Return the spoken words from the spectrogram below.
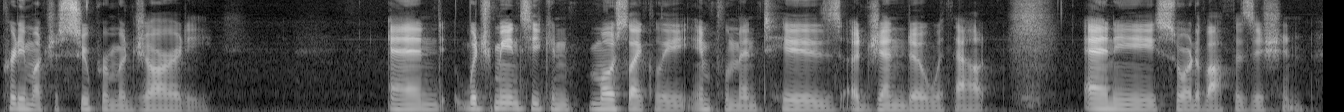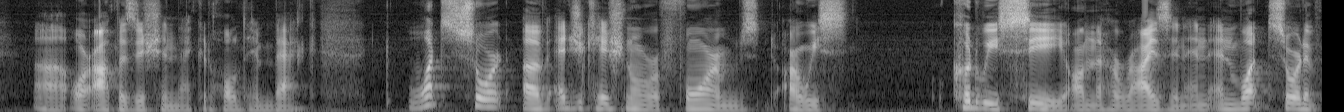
pretty much a supermajority and which means he can most likely implement his agenda without any sort of opposition uh, or opposition that could hold him back. What sort of educational reforms are we could we see on the horizon, and and what sort of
